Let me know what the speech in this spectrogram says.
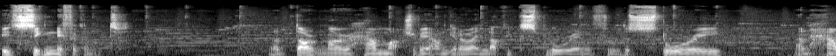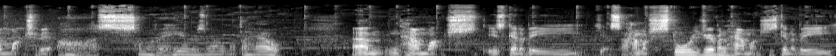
it's significant. I don't know how much of it I'm going to end up exploring through the story and how much of it... Oh, there's some of it here as well, what the hell? Um, and how much is going to be... Yeah, so how much story driven, how much is going to be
